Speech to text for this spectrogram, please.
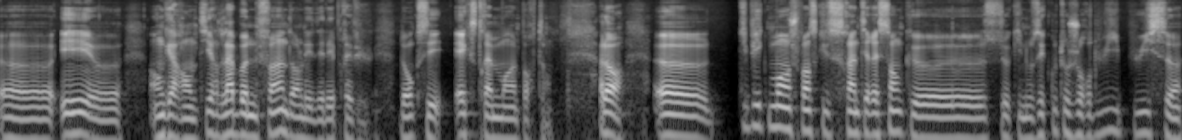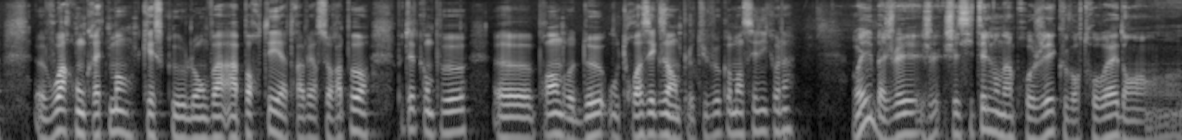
euh, et euh, en garantir la bonne fin dans les délais prévus. Donc c'est extrêmement important. Alors, Typiquement, je pense qu'il serait intéressant que ceux qui nous écoutent aujourd'hui puissent voir concrètement qu'est-ce que l'on va apporter à travers ce rapport. Peut-être qu'on peut, prendre deux ou trois exemples. Tu veux commencer, Nicolas? Oui, bah, je, vais, je, vais, citer le nom d'un projet que vous retrouverez dans,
